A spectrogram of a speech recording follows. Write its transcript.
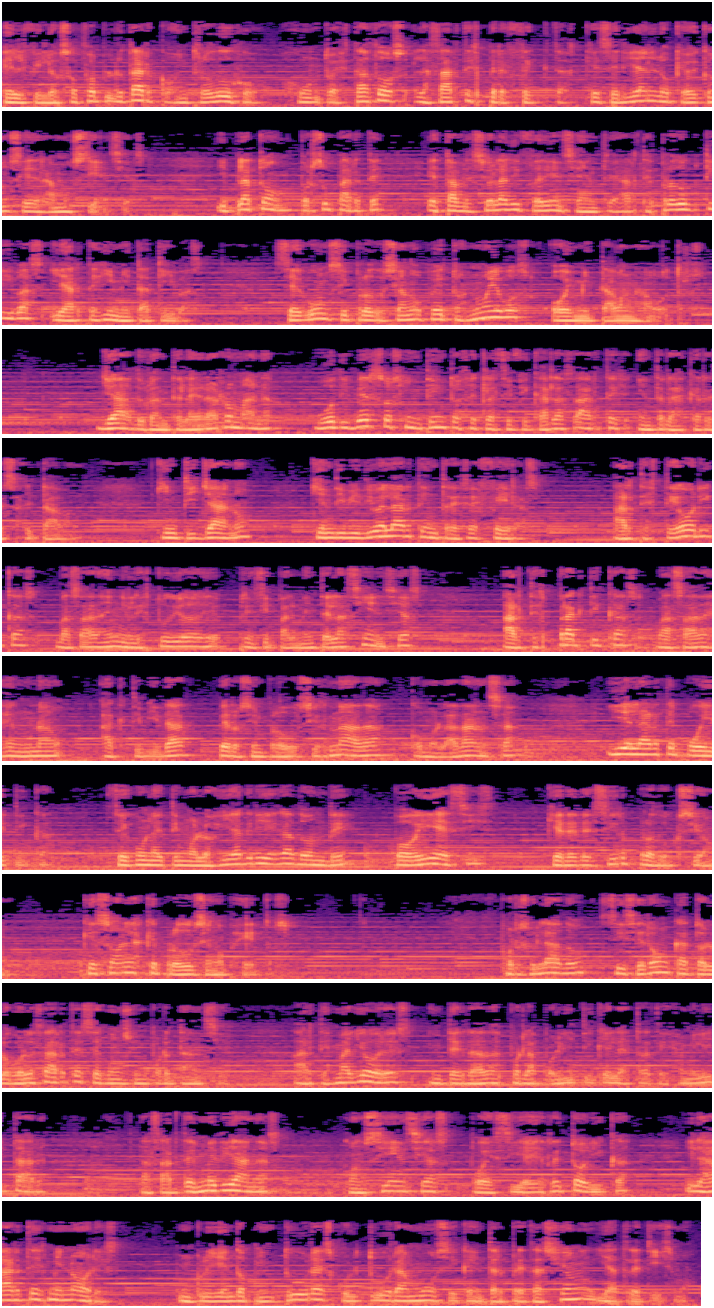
El filósofo Plutarco introdujo junto a estas dos las artes perfectas, que serían lo que hoy consideramos ciencias, y Platón, por su parte, estableció la diferencia entre artes productivas y artes imitativas, según si producían objetos nuevos o imitaban a otros. Ya durante la era romana hubo diversos intentos de clasificar las artes entre las que resaltaban. Quintillano, quien dividió el arte en tres esferas, artes teóricas, basadas en el estudio de principalmente las ciencias, artes prácticas, basadas en una actividad pero sin producir nada, como la danza, y el arte poética, según la etimología griega donde poiesis quiere decir producción, que son las que producen objetos. Por su lado, Cicerón catalogó las artes según su importancia. Artes mayores, integradas por la política y la estrategia militar, las artes medianas, con ciencias, poesía y retórica, y las artes menores, incluyendo pintura, escultura, música, interpretación y atletismo.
